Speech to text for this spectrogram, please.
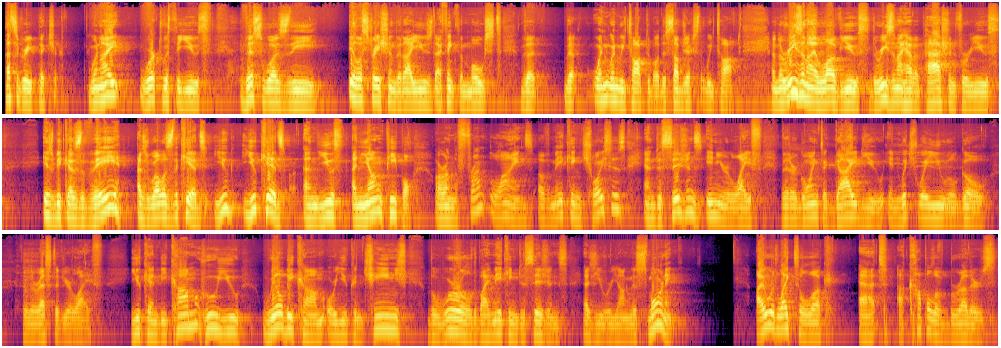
That's a great picture. When I worked with the youth, this was the illustration that I used, I think, the most that that when, when we talked about the subjects that we talked. And the reason I love youth, the reason I have a passion for youth, is because they, as well as the kids, you, you kids and youth and young people are on the front lines of making choices and decisions in your life that are going to guide you in which way you will go for the rest of your life. You can become who you will become, or you can change the world by making decisions as you were young. This morning, I would like to look at a couple of brothers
